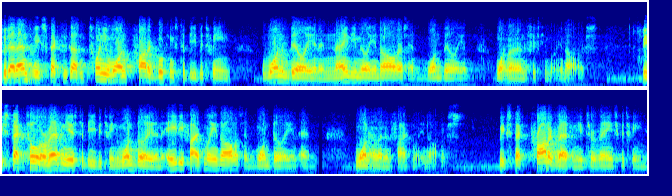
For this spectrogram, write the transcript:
To that end, we expect 2021 product bookings to be between $1.09 billion and $1.15 billion. We expect total revenues to be between $1.085 billion and $1.105 billion. We expect product revenue to range between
